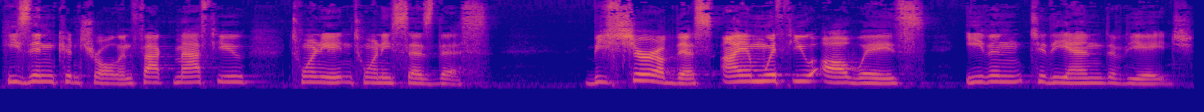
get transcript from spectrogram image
He's in control. In fact, Matthew 28 and 20 says this Be sure of this I am with you always, even to the end of the age.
